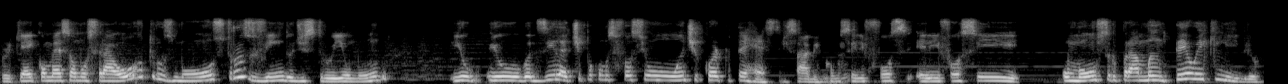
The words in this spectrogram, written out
Porque aí começam a mostrar outros monstros vindo destruir o mundo. E o, e o Godzilla é tipo como se fosse um anticorpo terrestre, sabe? Como se ele fosse ele fosse um monstro para manter o equilíbrio.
